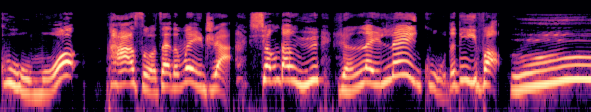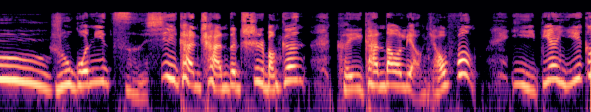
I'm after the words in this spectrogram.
鼓膜。它所在的位置啊，相当于人类肋骨的地方哦。如果你仔细看蝉的翅膀根，可以看到两条缝，一边一个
